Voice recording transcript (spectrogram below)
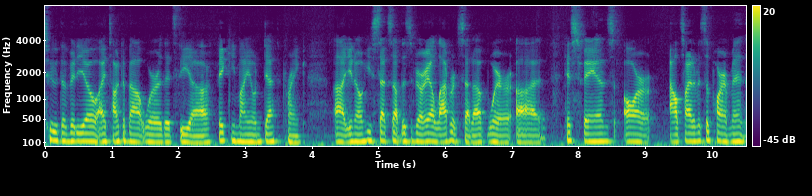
to the video I talked about where it's the uh, faking my own death prank. Uh, you know, he sets up this very elaborate setup where uh, his fans are outside of his apartment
